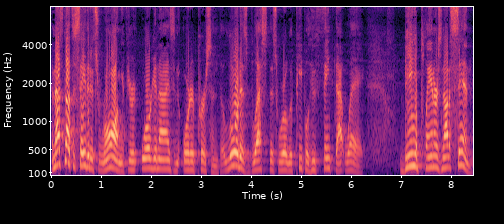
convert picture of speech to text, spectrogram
And that's not to say that it's wrong if you're an organized and ordered person. The Lord has blessed this world with people who think that way. Being a planner is not a sin.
